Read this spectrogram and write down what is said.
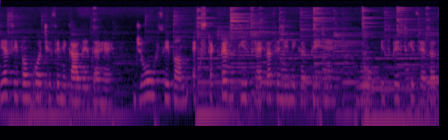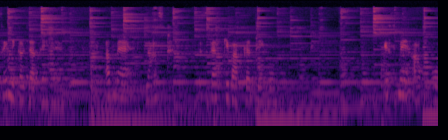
यह सीपम को अच्छे से निकाल देता है। जो सीपम एक्सट्रैक्टर की सहायता से नहीं निकलते हैं, वो इस पेस्ट की सहायता से निकल जाते हैं। अब मैं लास्ट स्टेप की बात करती हूँ। इसमें आपको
